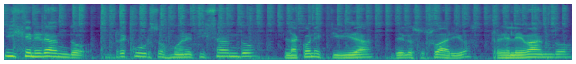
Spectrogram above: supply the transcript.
y generando recursos, monetizando la conectividad de los usuarios, relevando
